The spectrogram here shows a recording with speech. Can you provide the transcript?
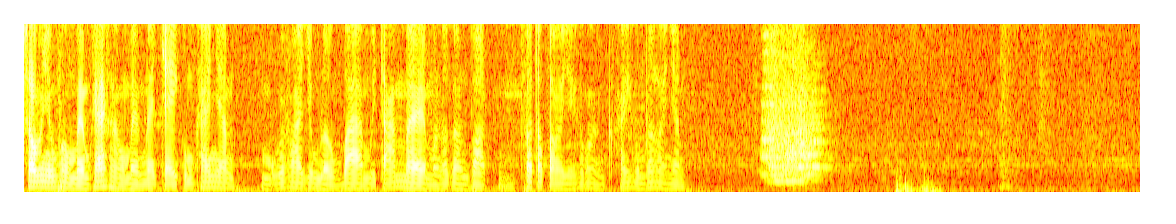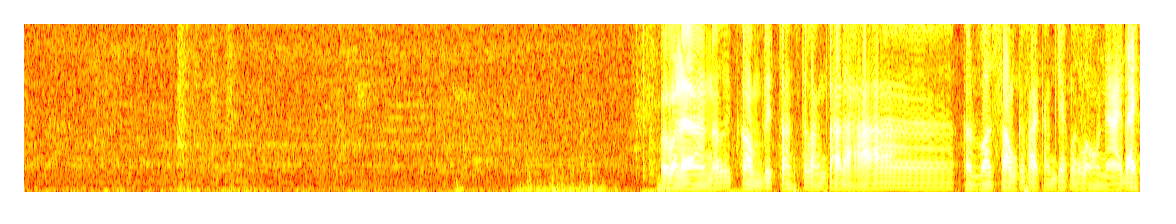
So với những phần mềm khác thì phần mềm này chạy cũng khá nhanh. Một cái file dung lượng 38 m mà nó cần vợt với tốc độ vậy các bạn thấy cũng rất là nhanh. Và vậy là nó còn tức là chúng ta đã convert xong cái file cảm giác vẫn lộn hồi nãy đây.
